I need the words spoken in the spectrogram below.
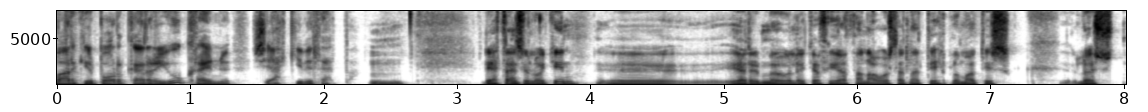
margir borgarar í Úkrænu sé ekki við þetta. Mm. Rétt aðeins í lokin, uh, er möguleikja því að það náist þarna diplomatisk laust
